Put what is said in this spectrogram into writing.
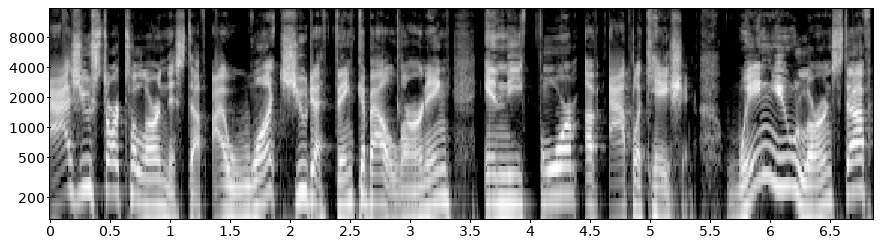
as you start to learn this stuff, I want you to think about learning in the form of application. When you learn stuff,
